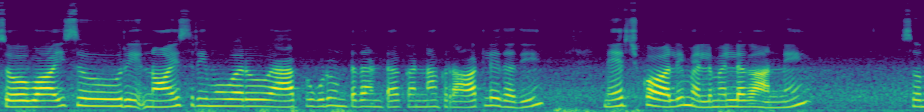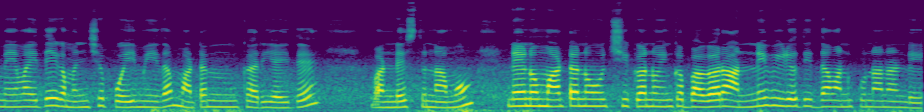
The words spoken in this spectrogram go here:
సో వాయిస్ రి నాయిస్ రిమూవరు యాప్ కూడా ఉంటుందంట కానీ నాకు రావట్లేదు అది. నేర్చుకోవాలి మెల్లమెల్లగా అన్నీ. సో మేమైతే ఇక మంచిగా పొయ్యి మీద మటన్ కర్రీ అయితే వండేస్తున్నాము. నేను మటను చికెను ఇంకా బగారా అన్నీ వీడియో తీద్దాం అనుకున్నానండి.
